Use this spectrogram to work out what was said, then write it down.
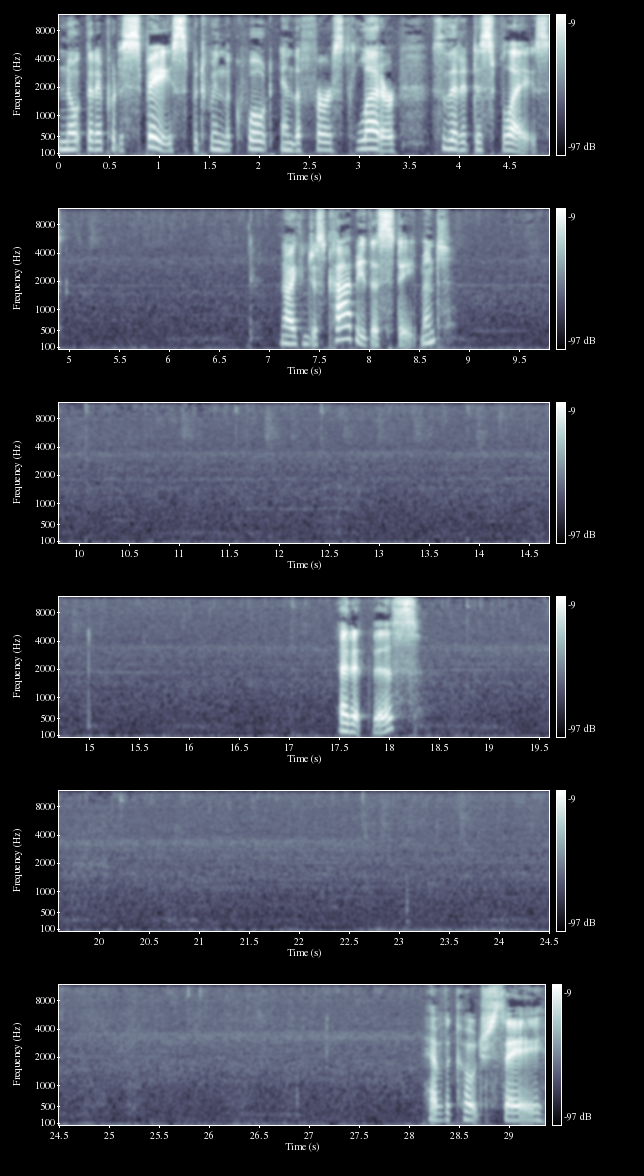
Note that I put a space between the quote and the first letter so that it displays. Now I can just copy this statement. Edit this. have the coach say,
